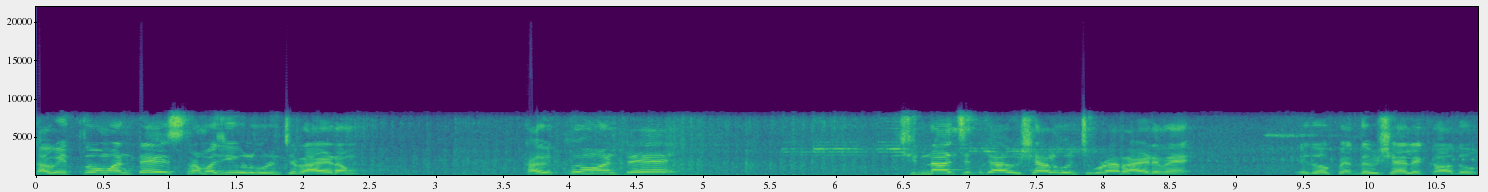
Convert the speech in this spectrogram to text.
కవిత్వం అంటే శ్రమజీవుల గురించి రాయడం. కవిత్వం అంటే చిన్న చితగా విషయాల గురించి కూడా రాయడమే. ఏదో పెద్ద విషయాలే కాదు.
